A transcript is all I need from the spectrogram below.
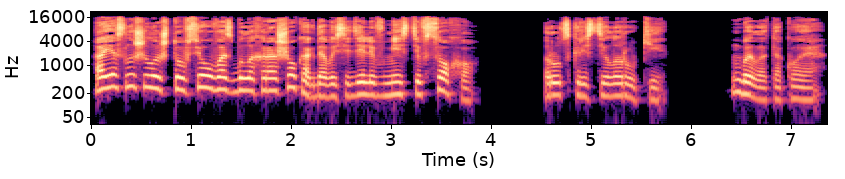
А я слышала, что все у вас было хорошо, когда вы сидели вместе в Сохо. Рут скрестила руки. Было такое.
